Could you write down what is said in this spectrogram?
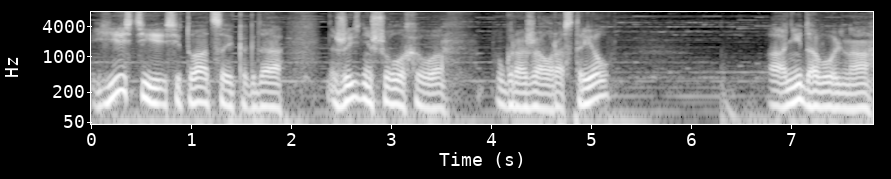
Есть и ситуации, когда жизни Шолохова угрожал расстрел. Они довольно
